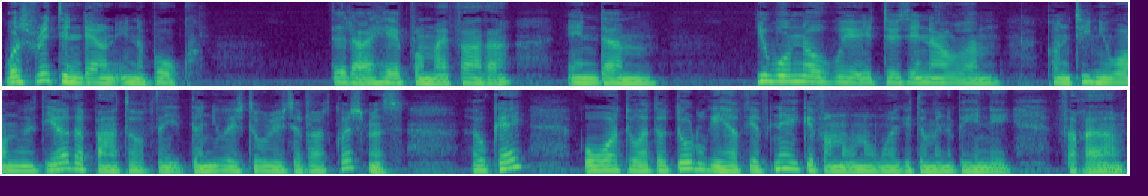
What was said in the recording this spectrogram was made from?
was written down in a book that I have from my father, and um, you will know where it is, and I'll um, continue on with the other part of the, the newer stories about Christmas. Okay? Or to atu atotolu ki if nei ke whanono ngā ki tō mana pēne whaka.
